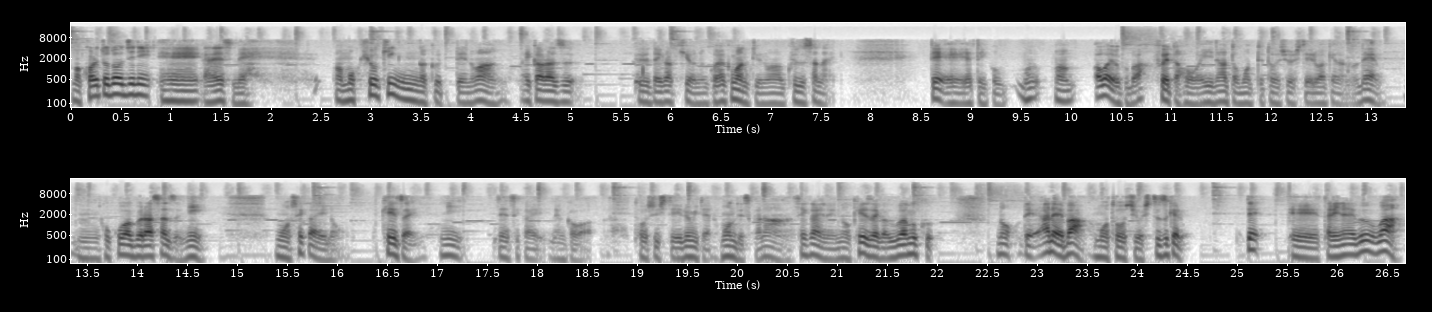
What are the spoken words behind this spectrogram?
まあ、これと同時に、えー、あれですね、まあ、目標金額っていうのは相変わらず大学費用の500万っていうのは崩さない。でやっていこう、まあ、あわよくば増えた方がいいなと思って投資をしているわけなので、うん、ここはぶらさずにもう世界の経済に全世界なんかは投資しているみたいなもんですから世界の経済が上向くのであればもう投資をし続けるで、えー、足りない分は、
